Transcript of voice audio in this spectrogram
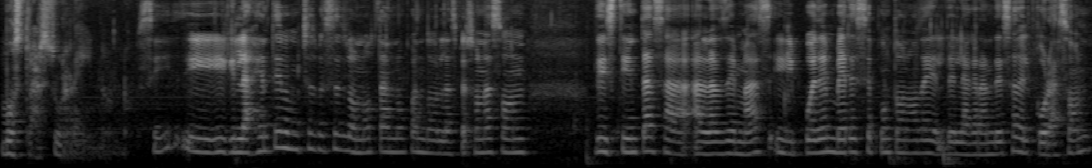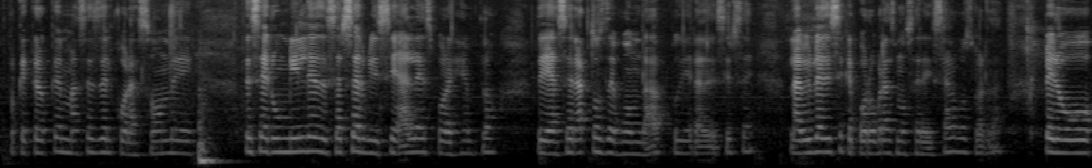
mostrar su reino, ¿no? Sí, y, y la gente muchas veces lo nota, ¿no? Cuando las personas son distintas a, a las demás y pueden ver ese punto, ¿no? De, de la grandeza del corazón, porque creo que más es del corazón de, de ser humildes, de ser serviciales, por ejemplo, de hacer actos de bondad, pudiera decirse. La Biblia dice que por obras no seréis salvos, ¿verdad? Pero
